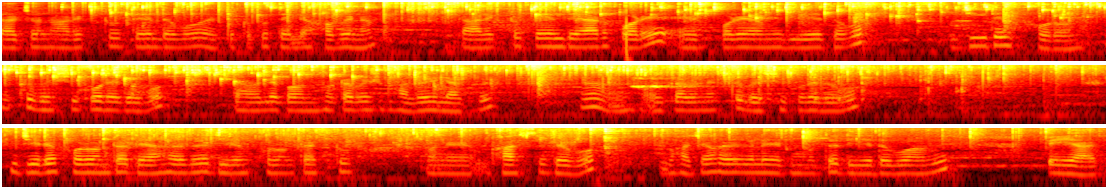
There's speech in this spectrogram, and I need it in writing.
তার জন্য আরেকটু তেল দেবো। এতটুকু তেলে হবে না। তো আরেকটু তেল দেওয়ার পরে এরপরে আমি দিয়ে দেবো জিরে ফোড়ন। একটু বেশি করে দেবো, তাহলে গন্ধটা বেশ ভালোই লাগবে। হ্যাঁ ওই কারণে একটু বেশি করে দেবো। জিরে ফোড়নটা দেওয়া হয়ে গেলে জিরে ফোড়নটা একটু মানে ভাজতে দেবো। ভাজা হয়ে গেলে এর মধ্যে দিয়ে দেবো আমি পেঁয়াজ।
